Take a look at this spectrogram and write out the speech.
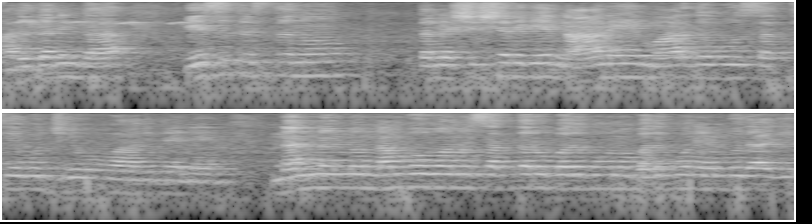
ಆದುದರಿಂದ ಯೇಸು ಕ್ರಿಸ್ತನು ತನ್ನ ಶಿಷ್ಯರಿಗೆ, ನಾನೇ ಮಾರ್ಗವು, ಸತ್ಯವು, ಜೀವವೂ ಆಗಿದ್ದೇನೆ. ನನ್ನನ್ನು ನಂಬುವನು ಸತ್ತರು ಬದುಕುವನು ಬದುಕುವನು ಎಂಬುದಾಗಿ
